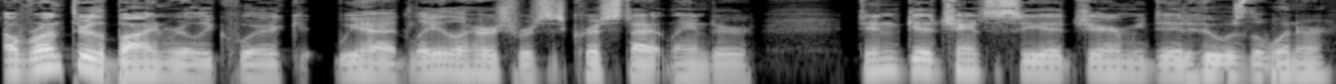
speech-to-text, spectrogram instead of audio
I'll run through the bind really quick. We had Leyla Hirsch versus Kris Statlander. Didn't get a chance to see it. Jeremy did. Who was the winner?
